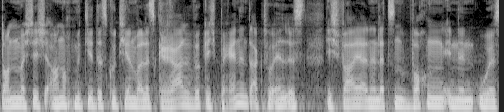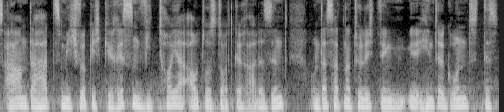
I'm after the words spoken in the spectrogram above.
Don, möchte ich auch noch mit dir diskutieren, weil es gerade wirklich brennend aktuell ist. Ich war ja in den letzten Wochen in den USA und da hat es mich wirklich gerissen, wie teuer Autos dort gerade sind. Und das hat natürlich den Hintergrund des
